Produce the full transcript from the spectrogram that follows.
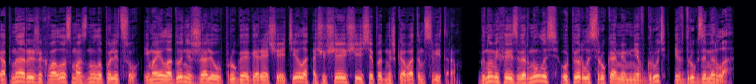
Копна рыжих волос мазнула по лицу, и мои ладони сжали упругое горячее тело, ощущающееся под мешковатым свитером. Гномиха извернулась, уперлась руками мне в грудь и вдруг замерла.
